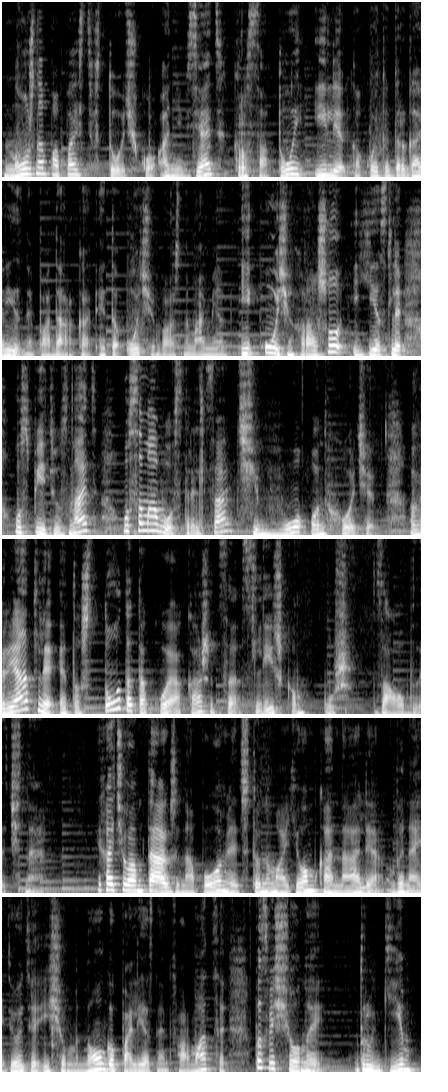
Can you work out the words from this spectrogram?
Нужно попасть в точку, а не взять красотой или какой-то дороговизной подарка. Это очень важный момент. И очень хорошо, если успеть узнать у самого стрельца, чего он хочет. Вряд ли это что-то такое окажется слишком уж заоблачное. И хочу вам также напомнить, что на моем канале вы найдете еще много полезной информации, посвященной другим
